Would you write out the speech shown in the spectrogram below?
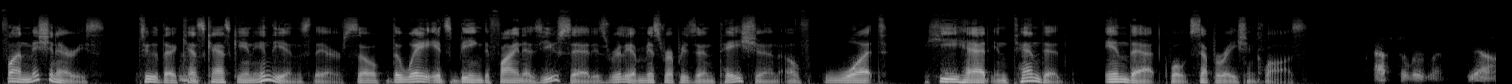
fund missionaries to the mm-hmm. Kaskaskian Indians there. So the way it's being defined, as you said, is really a misrepresentation of what he had intended in that quote separation clause. Absolutely, yeah.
